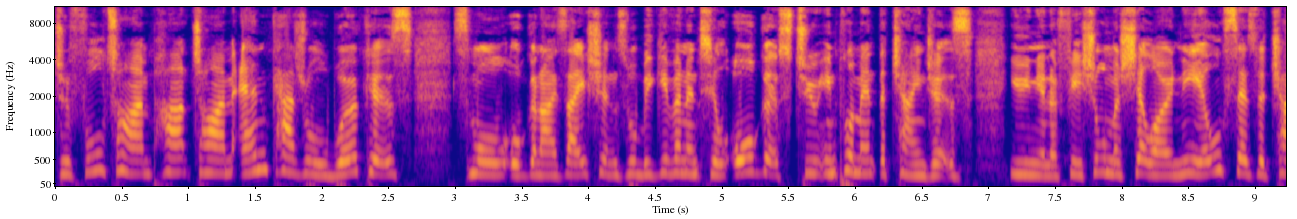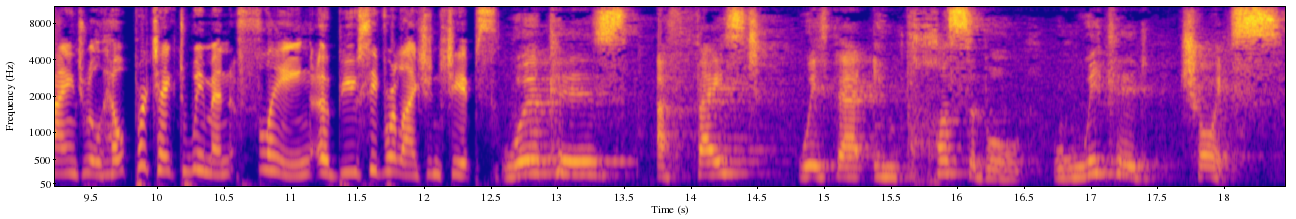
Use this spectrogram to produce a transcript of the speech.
to full time, part time, and casual workers. Small organisations will be given until August to implement the changes. Union official Michele O'Neil says the change will help protect women fleeing abusive relationships. Workers are faced with that impossible, wicked choice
